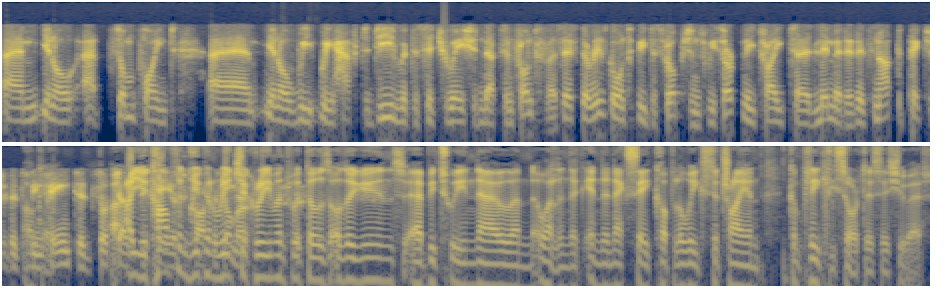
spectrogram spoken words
Um, you know, at some point, um, you know, we we have to deal with the situation that's in front of us. If there is going to be disruptions, we certainly try to limit it. It's not the picture that's okay. been painted. Such are, are you confident you can reach summer. agreement with those other unions uh, between now and well, in the in the next say couple of weeks to try and completely sort this issue out?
